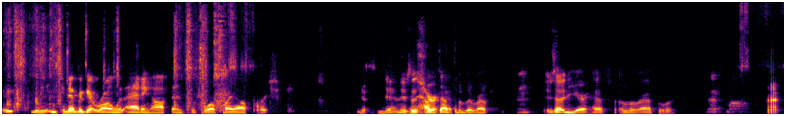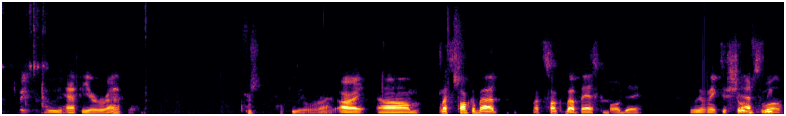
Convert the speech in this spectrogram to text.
it, you, you can never get wrong with adding offense before a playoff push. Yeah, Dan, is It this your half the- of the rap? Hmm? Is that your half of a rap or? That's mom. Alright. Basically. Ooh, half of your rap. Half of your rap. All right. Um, let's talk about let's talk about basketball day. We're gonna make this short and sweet. Basketball.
